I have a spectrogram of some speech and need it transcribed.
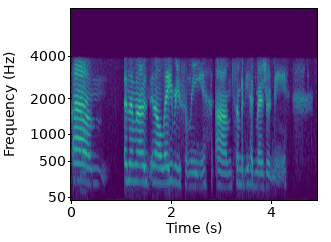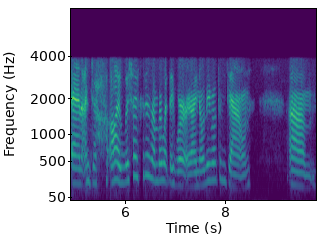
Um, and then when I was in LA recently, um, somebody had measured me, and I'm just oh, I wish I could remember what they were. I know they wrote them down. Um,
